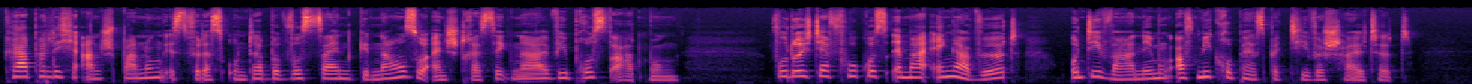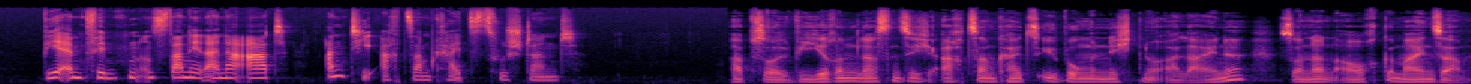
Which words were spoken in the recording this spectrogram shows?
Körperliche Anspannung ist für das Unterbewusstsein genauso ein Stresssignal wie Brustatmung, wodurch der Fokus immer enger wird und die Wahrnehmung auf Mikroperspektive schaltet. Wir empfinden uns dann in einer Art Anti-Achtsamkeitszustand. Absolvieren lassen sich Achtsamkeitsübungen nicht nur alleine, sondern auch gemeinsam,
